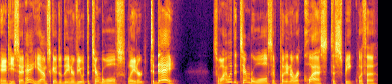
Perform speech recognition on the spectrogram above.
And he said, Hey, yeah, I'm scheduled to interview with the Timberwolves later today. So why would the Timberwolves have put in a request to speak with a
